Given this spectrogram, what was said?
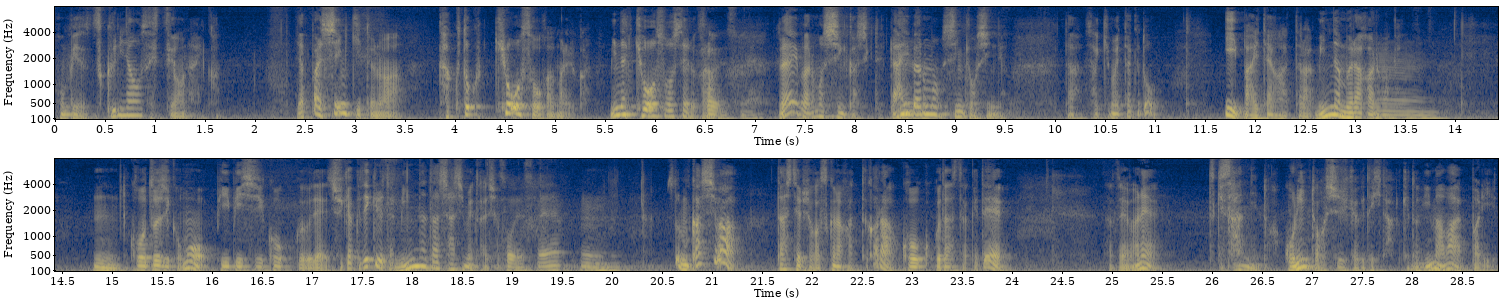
ホームページを作り直す必要はないか。やっぱり新規っていうのは獲得競争が生まれるから。みんな競争してるから。ね。ライバルも進化してきてライバルも新規欲しいんだよ、だからさっきも言ったけどいい媒体があったらみんな群がるわけ、うん。うん、交通事故も PPC 広告で集客できるってみんな出し始めたでしょ。そうですね。うん。ちょっと昔は出してる人が少なかったから広告出すだけで例えばね月3人とか5人とか集客できたけど今はやっぱり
